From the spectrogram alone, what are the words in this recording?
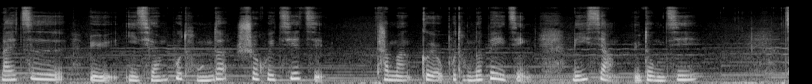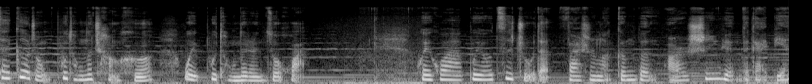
来自与以前不同的社会阶级，他们各有不同的背景、理想与动机，在各种不同的场合为不同的人作画，绘画不由自主地发生了根本而深远的改变。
